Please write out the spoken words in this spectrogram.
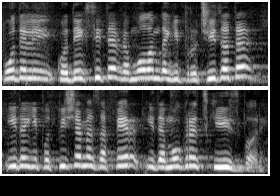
подели кодексите, ве молам да ги прочитате и да ги подпишеме за фер и демократски избори.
